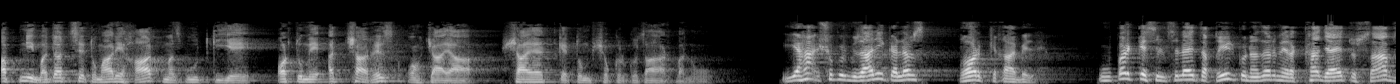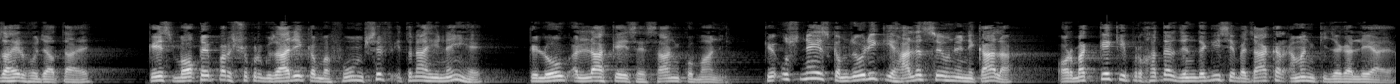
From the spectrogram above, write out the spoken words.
اپنی مدد سے تمہارے ہاتھ مضبوط کیے اور تمہیں اچھا رزق پہنچایا۔ شاید کہ تم شکر گزار بنو۔ یہاں شکر گزاری کا لفظ غور کے قابل ہے۔ اوپر کے سلسلہ تقریر کو نظر میں رکھا جائے تو صاف ظاہر ہو جاتا ہے کہ اس موقع پر شکر گزاری کا مفہوم صرف اتنا ہی نہیں ہے کہ لوگ اللہ کے اس احسان کو مانیں، کہ اس نے اس کمزوری کی حالت سے انہیں نکالا اور مکے کی پرخطر زندگی سے بچا کر امن کی جگہ لے آیا،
